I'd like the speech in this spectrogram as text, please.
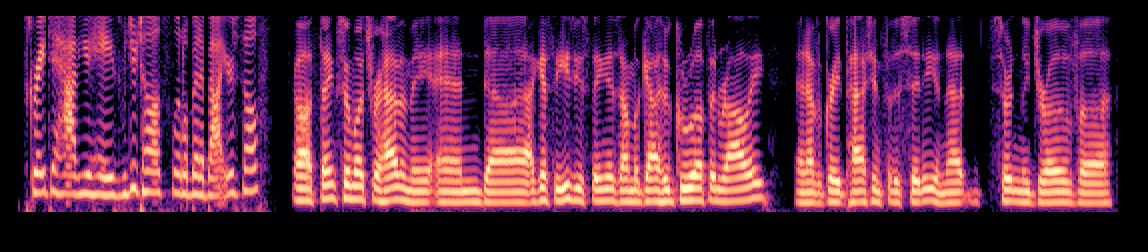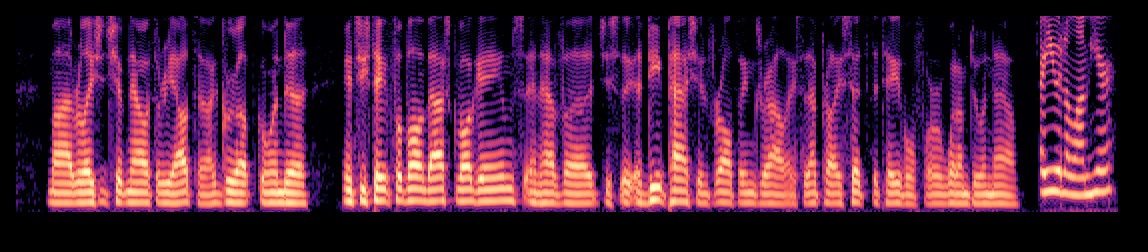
It's great to have you, Hayes. Would you tell us a little bit about yourself? Uh, thanks so much for having me. And uh, I guess the easiest thing is I'm a guy who grew up in Raleigh and have a great passion for the city, and that certainly drove uh, my relationship now with the Rialto. I grew up going to NC State football and basketball games and have uh, just a, a deep passion for all things Raleigh. So that probably sets the table for what I'm doing now. Are you an alum here?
